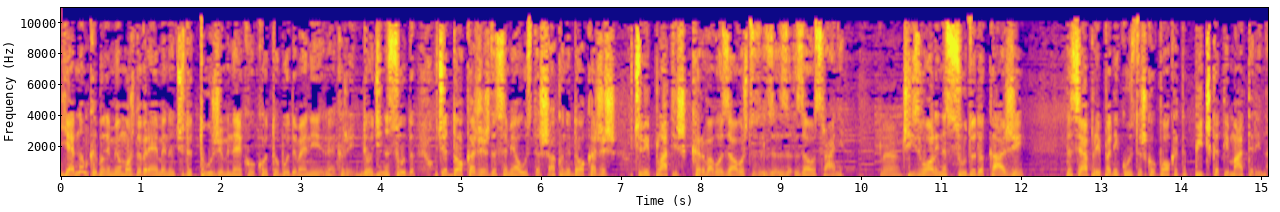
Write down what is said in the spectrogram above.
jednom kad budem imao možda vremena ću da tužim nekog ko to bude meni kaže dođi na sud hoću da dokažeš da sam ja ustaš ako ne dokažeš hoću da mi platiš krvavo za ovo što za, za, za ovo sranje. Ne. znači izvoli na sudu dokaži da sam ja pripadnik ustaškog pokreta pička ti materina.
